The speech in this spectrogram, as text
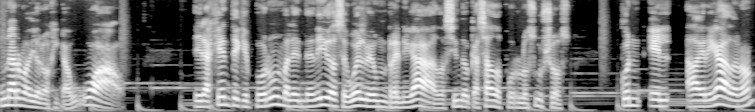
Un arma biológica, wow. De la gente que por un malentendido se vuelve un renegado, siendo casados por los suyos. Con el agregado, ¿no?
